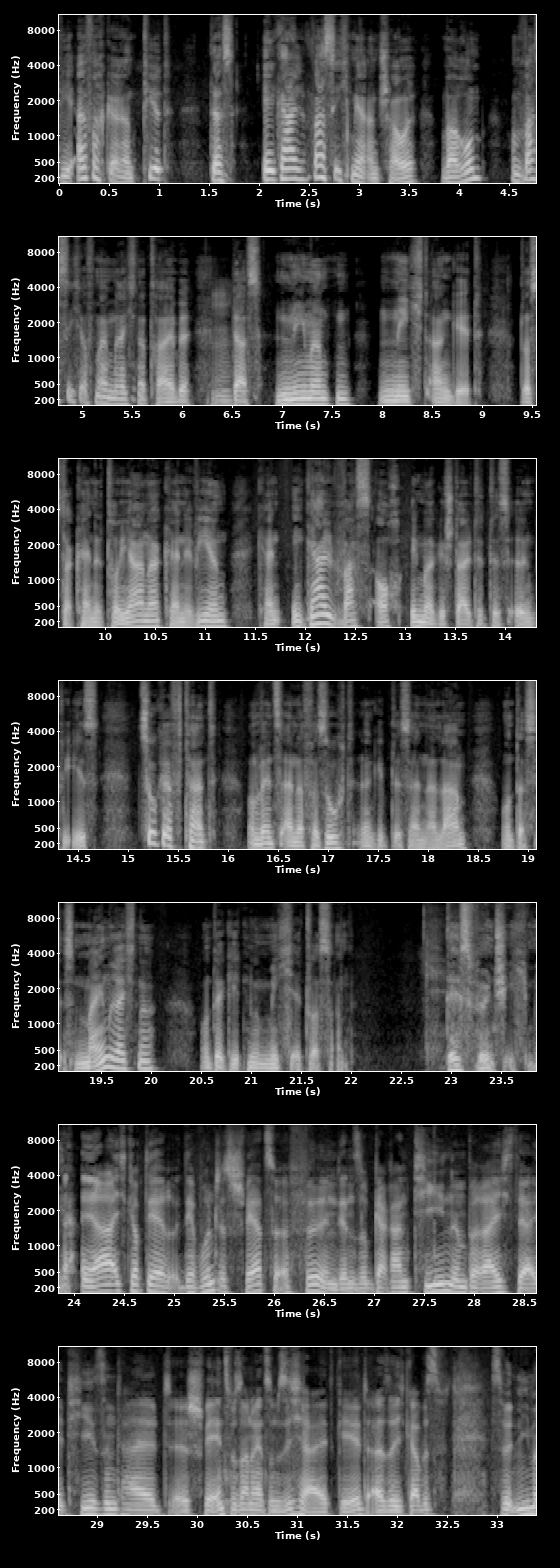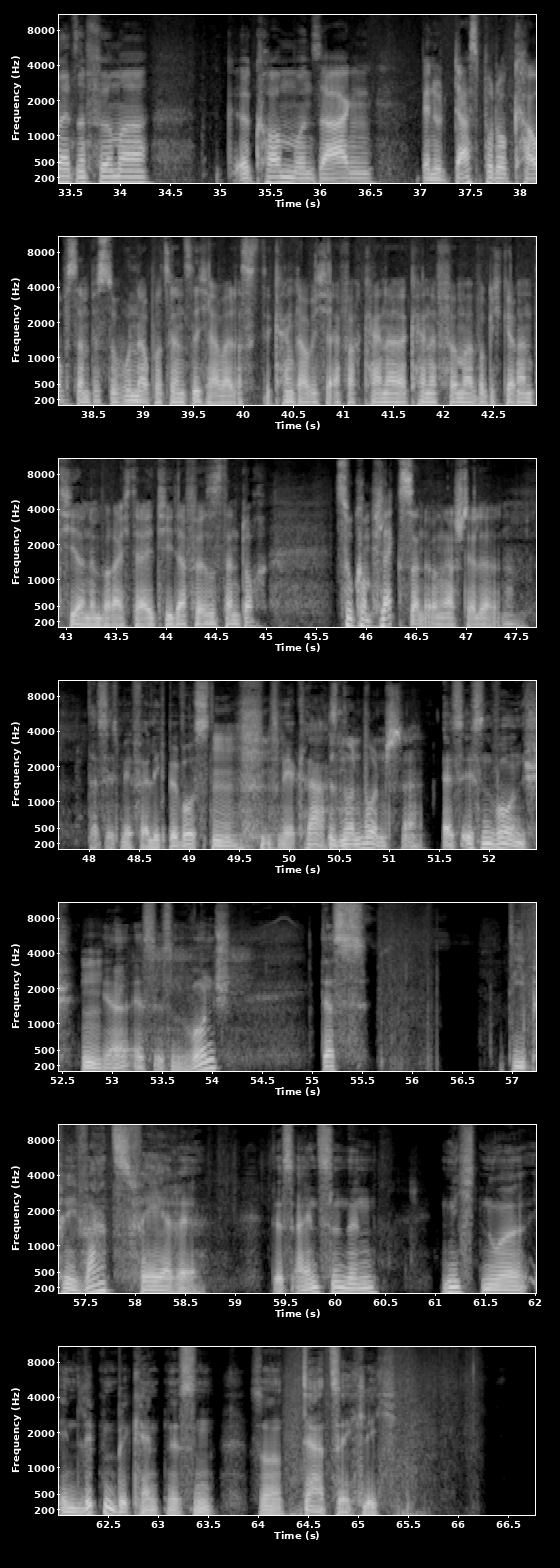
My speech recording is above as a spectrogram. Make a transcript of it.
die einfach garantiert, dass egal was ich mir anschaue, warum und was ich auf meinem Rechner treibe, das niemanden nicht angeht. Dass da keine Trojaner, keine Viren, kein egal was auch immer gestaltetes irgendwie ist, Zugriff hat und wenn es einer versucht, dann gibt es einen Alarm und das ist mein Rechner und der geht nur mich etwas an. Das wünsche ich mir. Ja, ich glaube, der, der Wunsch ist schwer zu erfüllen, denn so Garantien im Bereich der IT sind halt äh, schwer, insbesondere wenn es um Sicherheit geht. Also ich glaube, es, es wird niemals eine Firma äh, kommen und sagen, wenn du das Produkt kaufst, dann bist du 100% sicher, weil das kann, glaube ich, einfach keine, keine Firma wirklich garantieren im Bereich der IT. Dafür ist es dann doch zu komplex an irgendeiner Stelle. Das ist mir völlig bewusst. Ist mir klar. Das ist nur ein Wunsch. Ne? Es ist ein Wunsch. Mhm. Ja, es ist ein Wunsch, dass die Privatsphäre des Einzelnen nicht nur in Lippenbekenntnissen, sondern tatsächlich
